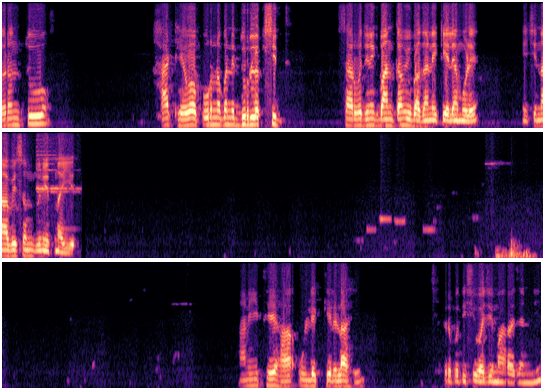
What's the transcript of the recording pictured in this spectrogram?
परंतु हा ठेवा पूर्णपणे दुर्लक्षित सार्वजनिक बांधकाम विभागाने केल्यामुळे याची नावे समजून येत नाहीयेत. आणि इथे हा उल्लेख केलेला आहे छत्रपती शिवाजी महाराजांनी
